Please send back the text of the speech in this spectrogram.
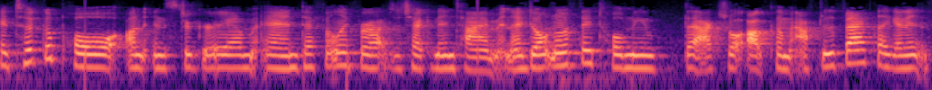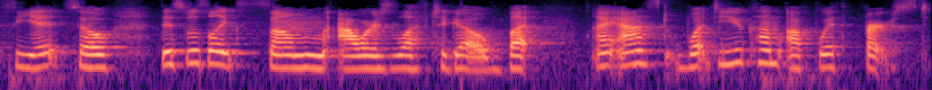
I took a poll on Instagram and definitely forgot to check it in time and I don't know if they told me the actual outcome after the fact, like I didn't see it. So this was like some hours left to go, but I asked, what do you come up with first,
